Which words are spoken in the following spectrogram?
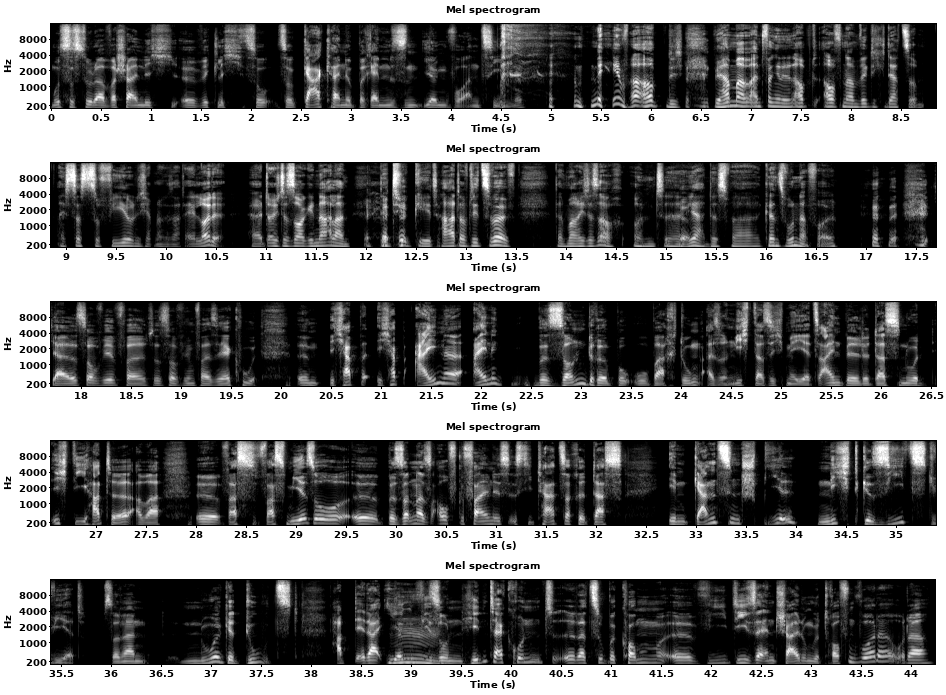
musstest du da wahrscheinlich äh, wirklich so, so gar keine Bremsen irgendwo anziehen. Ne? nee, überhaupt nicht. Wir haben am Anfang in den Aufnahmen wirklich gedacht, so, ist das zu viel? Und ich habe nur gesagt, ey Leute, hört euch das Original an. Der Typ geht hart auf die Zwölf. Dann mache ich das auch. Und äh, ja. ja, das war ganz wundervoll. ja, das ist auf jeden Fall, das ist auf jeden Fall sehr cool. Ähm, ich habe ich hab eine, eine besondere Beobachtung, also nicht, dass ich mir jetzt einbilde, dass nur ich die hatte, aber äh, was, was mir so äh, besonders aufgefallen ist, ist die Tatsache, dass im ganzen Spiel nicht gesiezt wird sondern nur geduzt. Habt ihr da irgendwie mm. so einen Hintergrund äh, dazu bekommen, äh, wie diese Entscheidung getroffen wurde, oder?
